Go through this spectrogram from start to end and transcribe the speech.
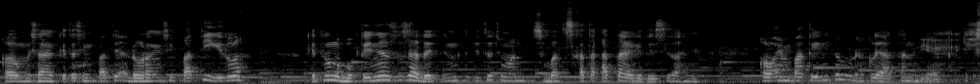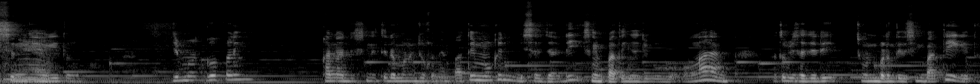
kalau misalnya kita simpati ada orang yang simpati gitu lah. Itu ngebuktinya susah deh. Itu- cuma sebatas kata-kata gitu istilahnya. Kalau empati ini kan udah kelihatan gitu Iya, actionnya gitu. Jadi menurut gue paling karena di sini tidak menunjukkan empati mungkin bisa jadi simpatinya juga bohongan atau bisa jadi cuma berhenti di simpati gitu.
